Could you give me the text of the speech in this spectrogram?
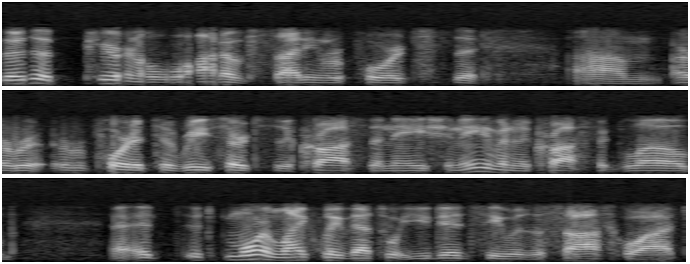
those appear in a lot of sighting reports that um, are re- reported to researchers across the nation, even across the globe. Uh, It, it's more likely that's what you did see was a Sasquatch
